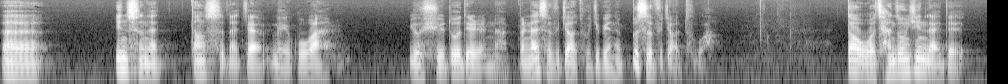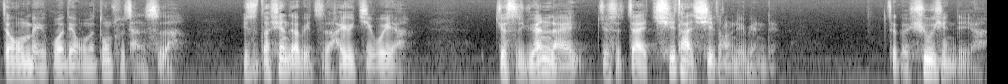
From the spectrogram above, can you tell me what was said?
呃，因此呢，当时呢，在美国啊，有许多的人呢，本来是佛教徒，就变成不是佛教徒啊。到我禅中心来的，在我美国的我们东处禅师啊，一直到现在为止，还有几位啊，就是原来就是在其他系统里面的这个修行的呀，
